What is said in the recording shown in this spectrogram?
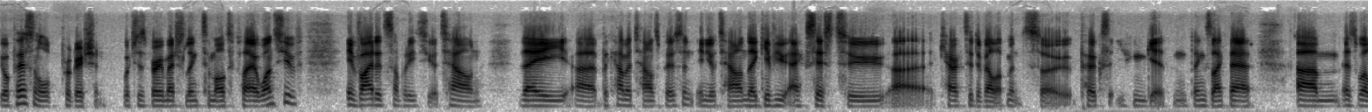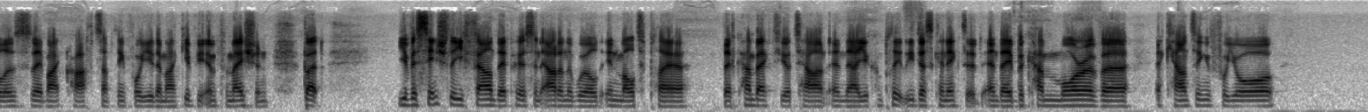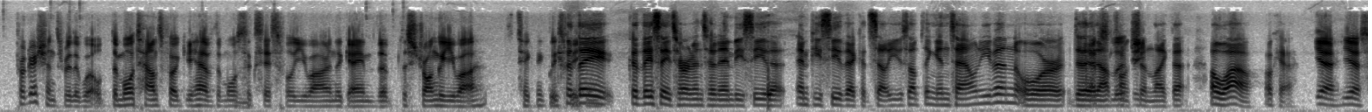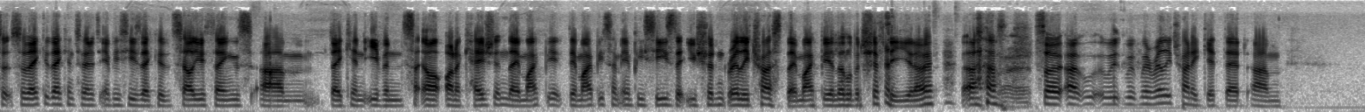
your personal progression, which is very much linked to multiplayer. Once you've invited somebody to your town, they uh, become a townsperson in your town. They give you access to uh, character development, so perks that you can get and things like that, um, as well as they might craft something for you. They might give you information, but you've essentially found that person out in the world in multiplayer. They've come back to your town, and now you're completely disconnected, and they become more of a accounting for your progression through the world. The more townsfolk you have, the more hmm. successful you are in the game. The the stronger you are, technically Could speaking. they could they say turn into an NPC that NPC that could sell you something in town even, or do they not function like that? Oh wow, okay. Yeah, yeah. So, so they could they can turn into NPCs. They could sell you things. Um, they can even uh, on occasion they might be there might be some NPCs that you shouldn't really trust. They might be a little bit shifty, you know. Um, Right. So uh, we, we- we're really trying to get that um,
